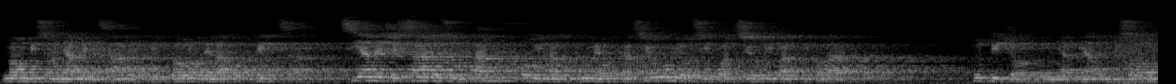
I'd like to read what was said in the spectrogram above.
Non bisogna pensare che il dono della fortezza sia necessario soltanto in alcune occasioni o situazioni particolari. Tutti i giorni ne abbiamo bisogno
